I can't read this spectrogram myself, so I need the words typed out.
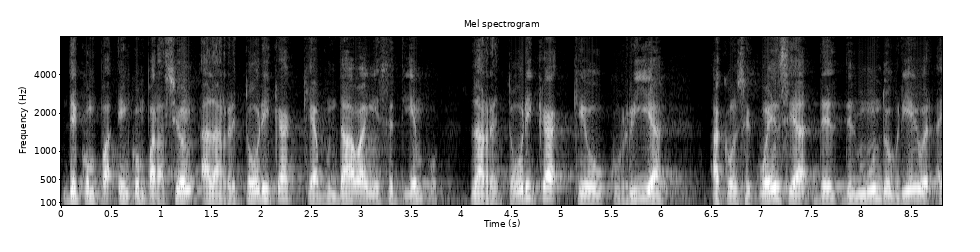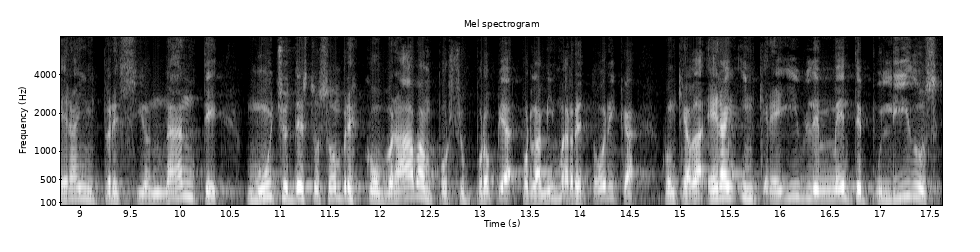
de en comparación a la retórica que abundaba en ese tiempo, la retórica que ocurría a consecuencia del mundo griego era impresionante. Muchos de estos hombres cobraban por su propia, por la misma retórica con que hablaban, eran increíblemente pulidos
